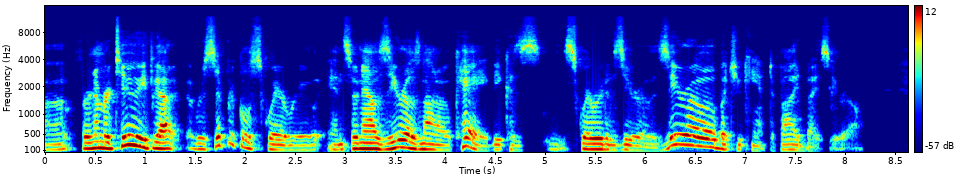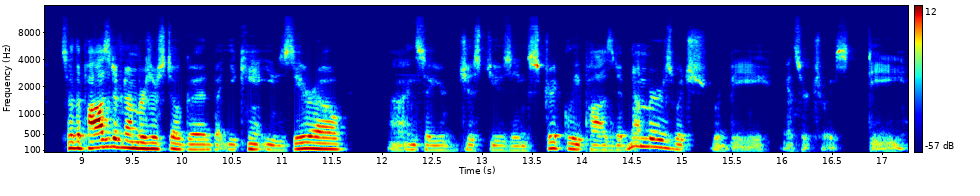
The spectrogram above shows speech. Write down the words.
Uh, for number two, you've got a reciprocal square root, and so now zero is not okay because square root of zero is zero, but you can't divide by zero. So the positive numbers are still good, but you can't use zero, uh, and so you're just using strictly positive numbers, which would be answer choice D.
